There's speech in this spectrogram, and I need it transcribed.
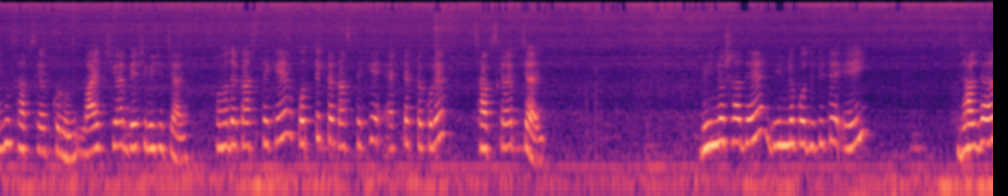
এবং সাবস্ক্রাইব করুন। লাইক, শেয়ার বেশি বেশি চাই। তোমাদের কাছ থেকে, প্রত্যেকটা কাছ থেকে একটা একটা করে সাবস্ক্রাইব চাই। ভিন্ন স্বাদে, ভিন্ন পদ্ধতিতে এই ঝাল ঝাল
